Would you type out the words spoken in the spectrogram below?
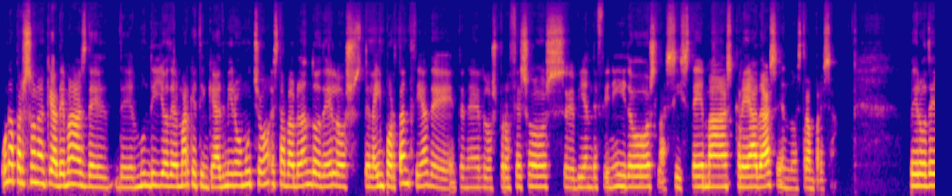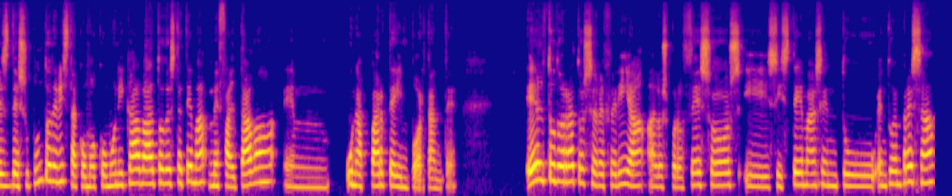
una persona que además del mundillo del marketing que admiro mucho, estaba hablando de la importancia de tener los procesos eh, bien definidos, los sistemas creadas en nuestra empresa pero desde su punto de vista, como comunicaba todo este tema, me faltaba em, una parte importante. Él todo el rato se refería a los procesos y sistemas en tu, empresa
